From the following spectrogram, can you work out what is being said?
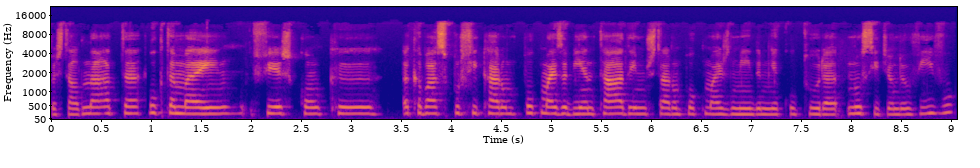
pastel de nata, o que também fez com que acabasse por ficar um pouco mais ambientada e mostrar um pouco mais de mim da minha cultura no sítio onde eu vivo.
